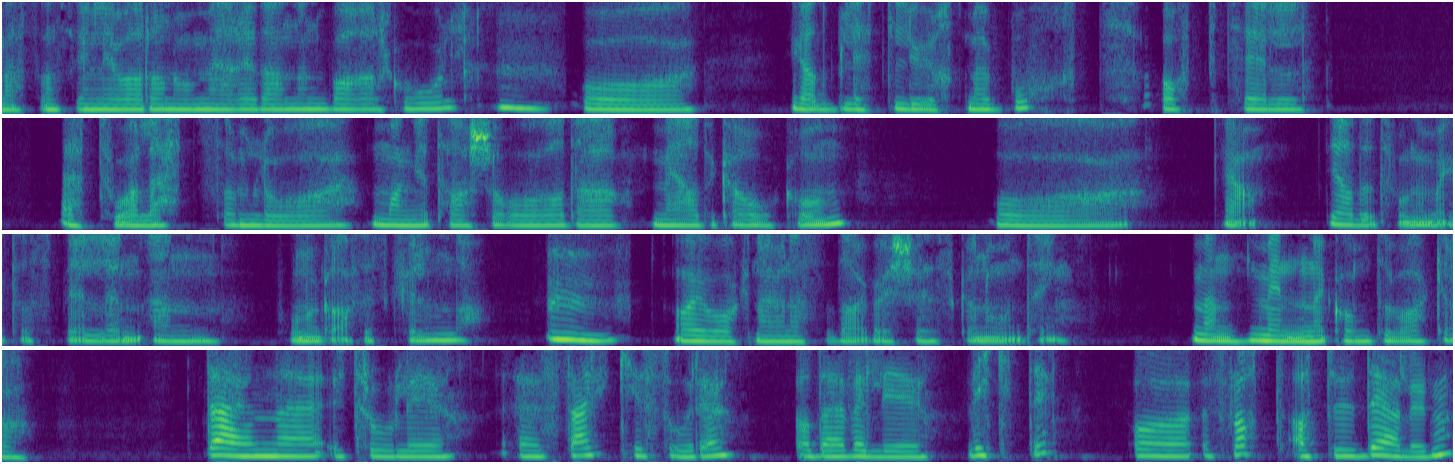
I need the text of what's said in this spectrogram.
Mest sannsynlig var det noe mer i den enn bare alkohol. Mm. Og jeg hadde blitt lurt meg bort opp til et toalett som lå mange etasjer over der vi hadde karaokerom. Og ja, de hadde tvunget meg til å spille inn en pornografisk film, da. Mm. Og jeg våkna jo neste dag og ikke huska noen ting. Men minnene kom tilbake, da. Det er en uh, utrolig uh, sterk historie, og det er veldig viktig og flott at du deler den,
